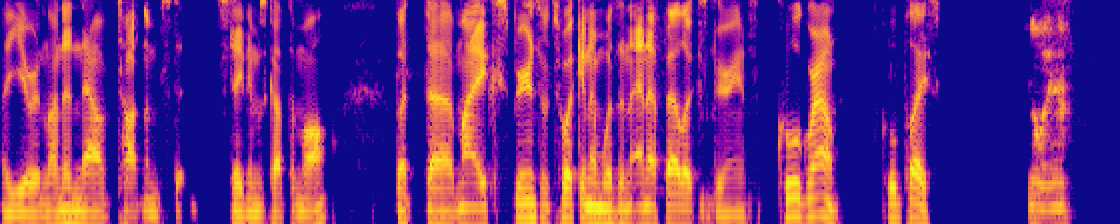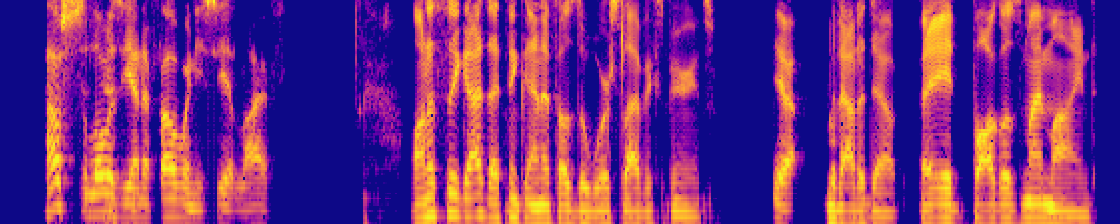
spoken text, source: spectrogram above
a year in London. Now Tottenham st- Stadium's got them all, but uh, my experience of Twickenham was an NFL experience. Cool ground, cool place. Oh yeah. How slow is the NFL when you see it live? Honestly, guys, I think the NFL is the worst live experience. Yeah. without a doubt. It boggles my mind.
